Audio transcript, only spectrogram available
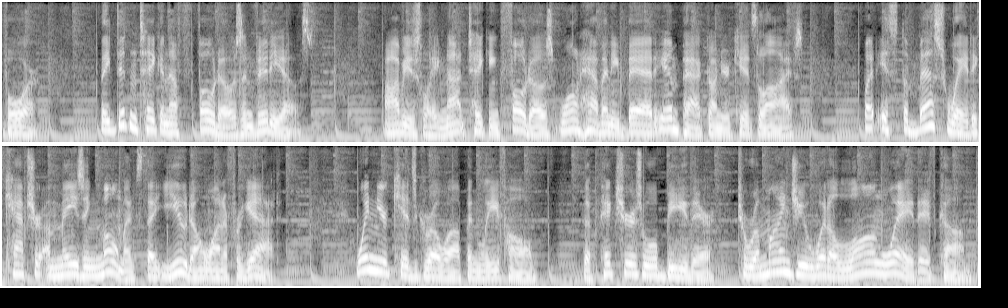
4. They didn't take enough photos and videos. Obviously, not taking photos won't have any bad impact on your kids' lives. But it's the best way to capture amazing moments that you don't want to forget. When your kids grow up and leave home, the pictures will be there to remind you what a long way they've come.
